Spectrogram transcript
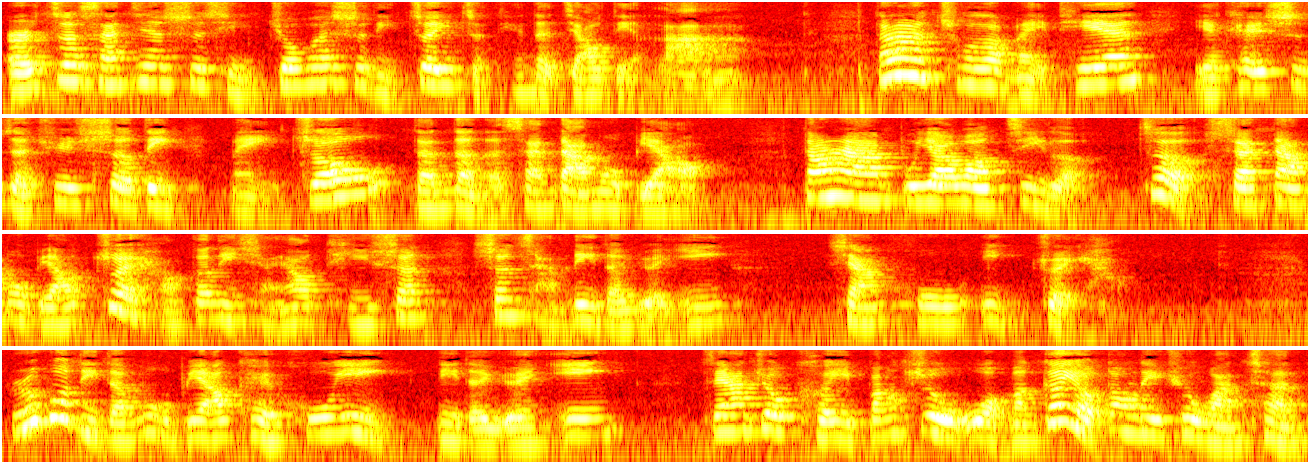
而这三件事情就会是你这一整天的焦点啦。当然，除了每天，也可以试着去设定每周等等的三大目标。当然，不要忘记了，这三大目标最好跟你想要提升生产力的原因相呼应最好。如果你的目标可以呼应你的原因，这样就可以帮助我们更有动力去完成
